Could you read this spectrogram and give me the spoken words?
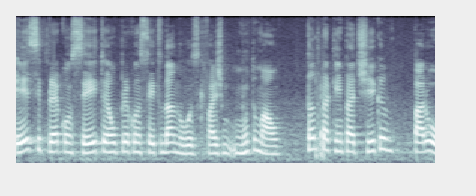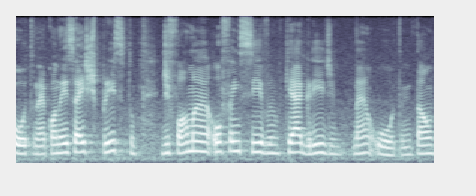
esse preconceito é um preconceito danoso, que faz muito mal, tanto para quem pratica, para o outro, né? Quando isso é explícito de forma ofensiva, que agride né, o outro. Então,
